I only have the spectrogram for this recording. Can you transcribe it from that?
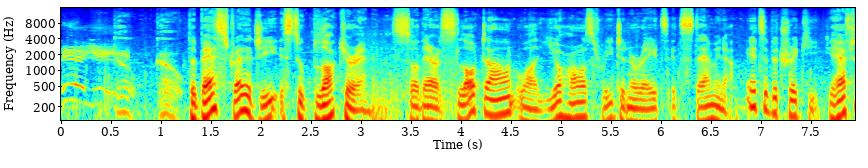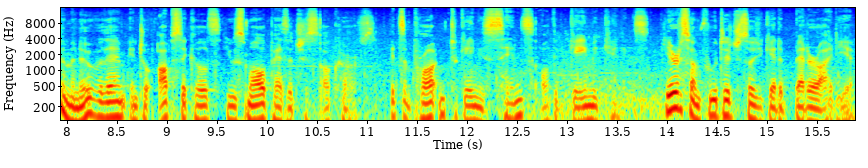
Go, go. The best strategy is to block your enemies, so they are slowed down while your horse regenerates its stamina. It's a bit tricky, you have to maneuver them into obstacles, use small passages or curves. It's important to gain a sense of the game mechanics. Here is some footage so you get a better idea.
